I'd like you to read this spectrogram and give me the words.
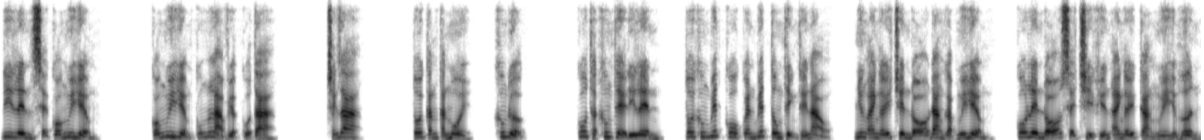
đi lên sẽ có nguy hiểm. Có nguy hiểm cũng là việc của ta. Tránh ra. Tôi cắn cắn môi, không được. Cô thật không thể đi lên, tôi không biết cô quen biết Tông Thịnh thế nào, nhưng anh ấy trên đó đang gặp nguy hiểm, cô lên đó sẽ chỉ khiến anh ấy càng nguy hiểm hơn.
